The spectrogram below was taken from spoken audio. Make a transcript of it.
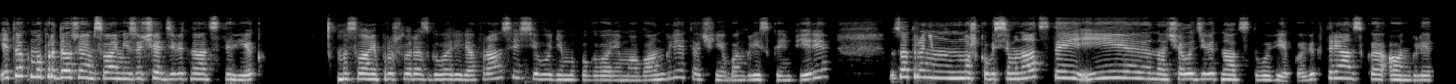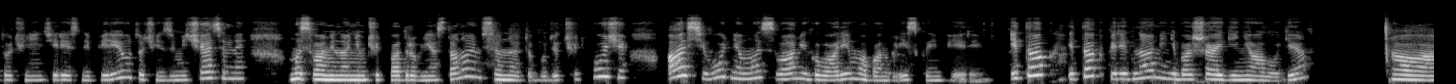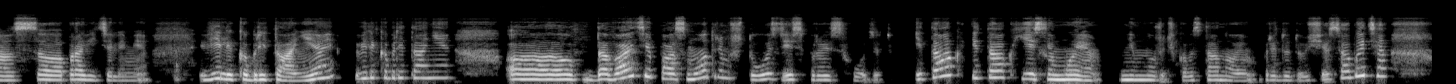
Итак, мы продолжаем с вами изучать XIX век. Мы с вами в прошлый раз говорили о Франции, сегодня мы поговорим об Англии, точнее об Английской империи. Затронем немножко XVIII и начало XIX века. Викторианская Англия – это очень интересный период, очень замечательный. Мы с вами на нем чуть подробнее остановимся, но это будет чуть позже. А сегодня мы с вами говорим об Английской империи. Итак, итак перед нами небольшая генеалогия – с правителями Великобритании. Великобритании. А, давайте посмотрим, что здесь происходит. Итак, итак, если мы немножечко восстановим предыдущее событие,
